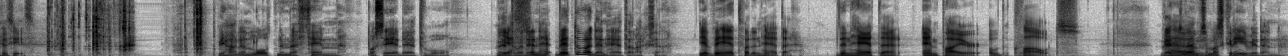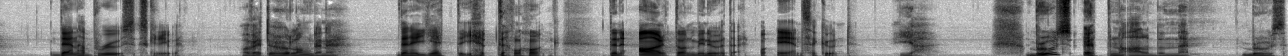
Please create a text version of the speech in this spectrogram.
Precis. Vi har en låt nummer fem på CD2. Vet, Yes. du vad den, vet du vad den heter Axel? Jag vet vad den heter. Den heter Empire of the Clouds. Vet du vem Ehm. som har skrivit den? Den har Bruce skrivit. Och vet du hur lång den är? Den är jätte, jättelång. Den är 18 minuter och en sekund. Ja. Bruce öppnar albumet. Bruce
